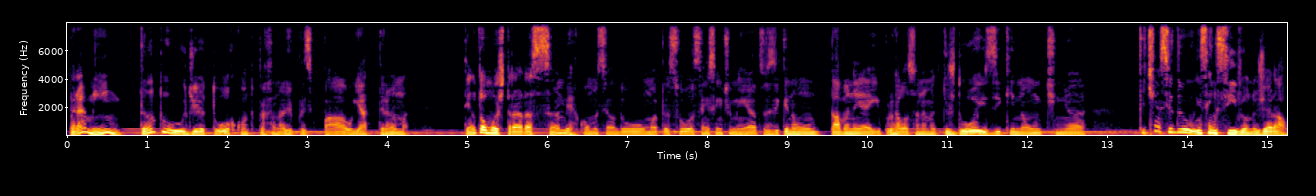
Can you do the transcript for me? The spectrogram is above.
Para mim, tanto o diretor quanto o personagem principal e a trama tentam mostrar a Summer como sendo uma pessoa sem sentimentos e que não tava nem aí pro relacionamento dos dois e que não tinha que tinha sido insensível no geral.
